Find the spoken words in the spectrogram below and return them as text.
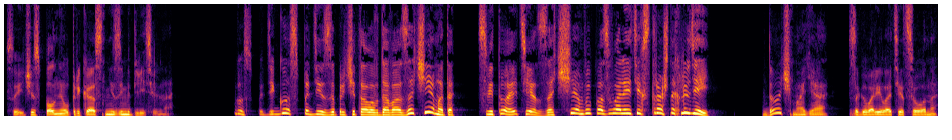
Сыч исполнил приказ незамедлительно. «Господи, Господи!» — запричитала вдова. «Зачем это? Святой Отец, зачем вы позвали этих страшных людей?» «Дочь моя», — заговорил отец Иона,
